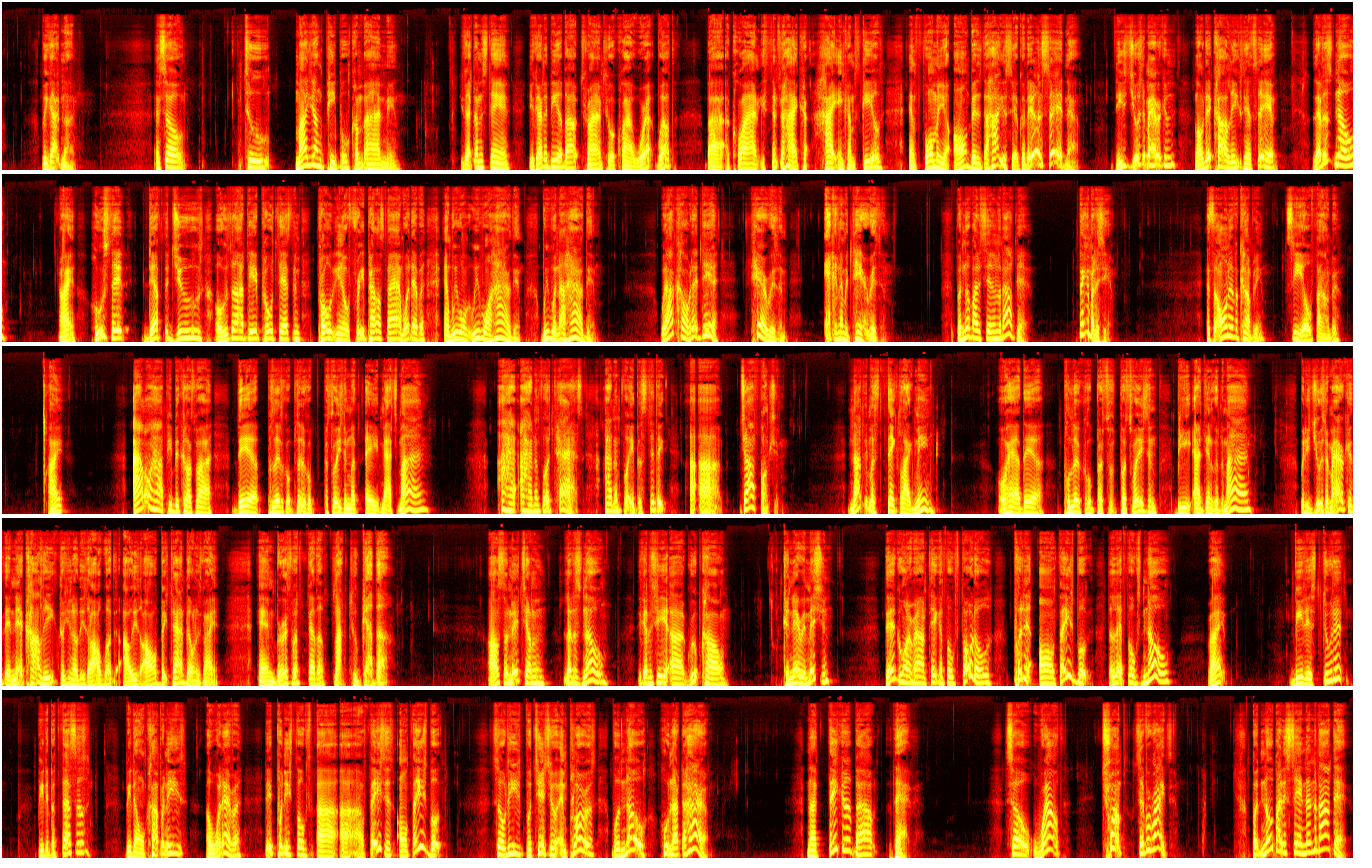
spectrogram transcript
We got none. And so, to my young people come behind me, you got to understand, you got to be about trying to acquire wealth by acquiring essential high, high income skills and forming your own business to hire yourself. Because they done said now, these Jewish Americans, along with their colleagues, have said, let us know, all right, who said death to Jews or who's out there protesting, pro, you know, free Palestine, whatever, and we won't we won't hire them. We will not hire them. Well, I call that there terrorism, economic terrorism. But nobody said anything about that. Think about this here. As the owner of a company, CEO, founder, right, I don't hire people because why their political political persuasion must a match mine. I, I hired them for a task. I hired them for a specific uh, uh, job function. Not they must think like me or have their political pers- persuasion be identical to mine. But the Jewish Americans and their colleagues, because you know these are all all these all big time donors, right? And birds a feather flock together. Also, they're telling, let us know. You got to see a group called Canary Mission. They're going around taking folks' photos, put it on Facebook to let folks know, right? Be the student, be the professors, be their own companies or whatever. They put these folks' uh, uh, uh, faces on Facebook so these potential employers will know who not to hire. Now think about that. So wealth trumps civil rights. But nobody's saying nothing about that.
